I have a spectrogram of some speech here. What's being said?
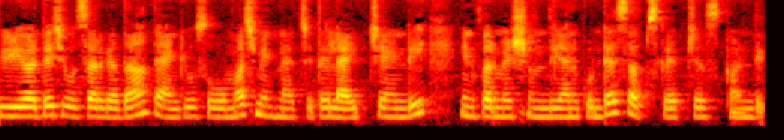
వీడియో అయితే చూసారు కదా? Thank you so much. మీకు నచ్చితే లైక్ చేయండి. ఇన్ఫర్మేషన్ ఉంది అనుకుంటే సబ్స్క్రైబ్ చేసుకోండి.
